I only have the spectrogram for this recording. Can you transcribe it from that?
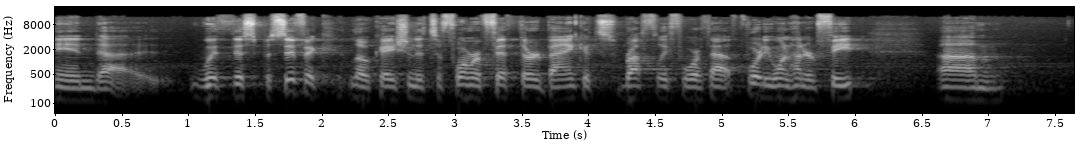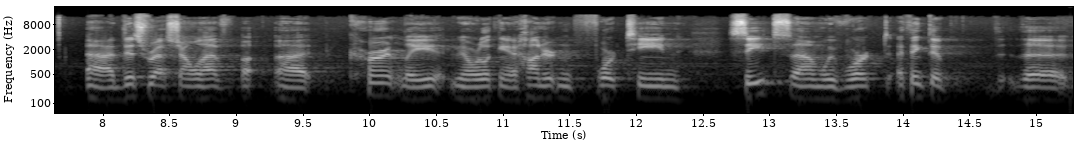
And uh, with this specific location, it's a former Fifth Third Bank. It's roughly 4,000 4,100 feet. Um, uh, This restaurant will have, uh, uh, currently, you know, we're looking at 114 seats. Um, We've worked, I think the, the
